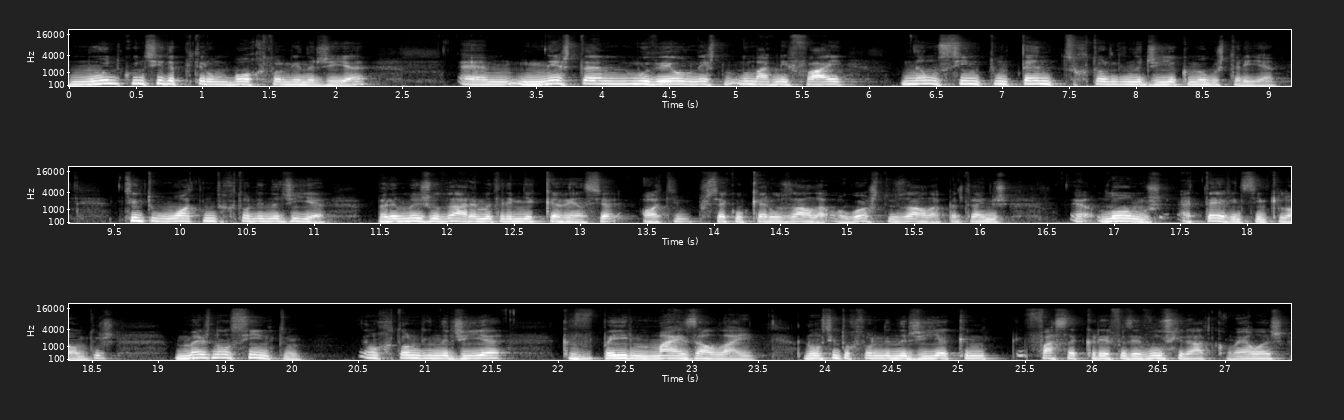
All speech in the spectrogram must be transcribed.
muito conhecida por ter um bom retorno de energia, um, neste modelo, neste, no Magnify, não sinto um tanto retorno de energia como eu gostaria. Sinto um ótimo retorno de energia para me ajudar a manter a minha cadência, ótimo, por isso é que eu quero usá-la ou gosto de usá-la para treinos eh, longos até 25 km, mas não sinto um retorno de energia que para ir mais além. Não sinto um retorno de energia que me faça querer fazer velocidade com elas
